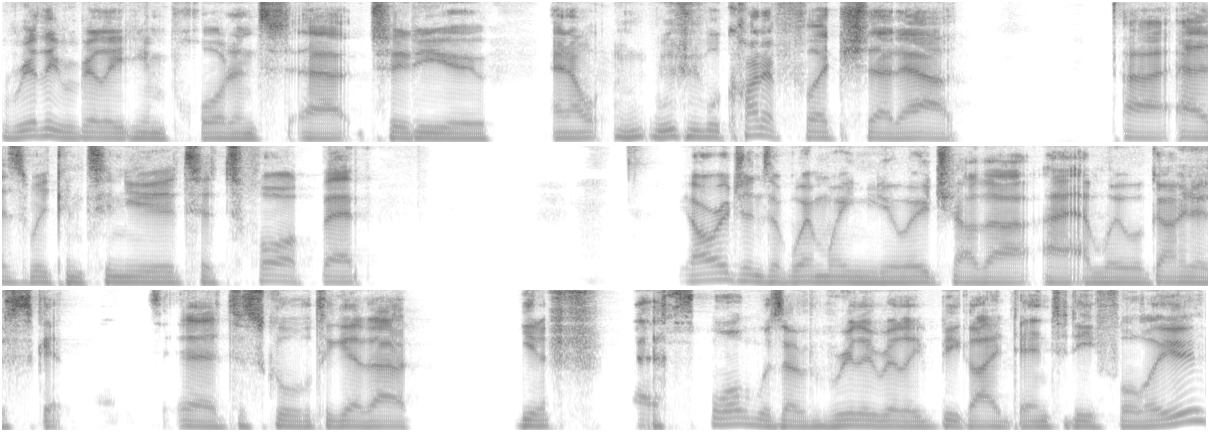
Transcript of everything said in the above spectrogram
really, really important uh, to you. And I'll, we will kind of flesh that out uh, as we continue to talk. But the origins of when we knew each other uh, and we were going to skip uh, to school together, you know, sport was a really, really big identity for you.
